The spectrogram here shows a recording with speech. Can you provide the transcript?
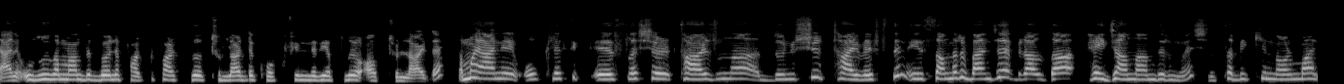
Yani uzun zamandır böyle farklı farklı türlerde korku filmleri yapılıyor alt türlerde. Ama yani o klasik e, slasher tarzına dönüşü Ty West'in insanları bence biraz daha heyecanlandırmış. Tabii ki normal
